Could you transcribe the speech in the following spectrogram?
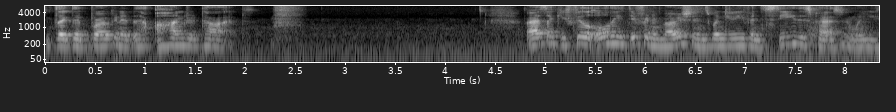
It's like they've broken it a hundred times. right? It's like you feel all these different emotions when you even see this person, when you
